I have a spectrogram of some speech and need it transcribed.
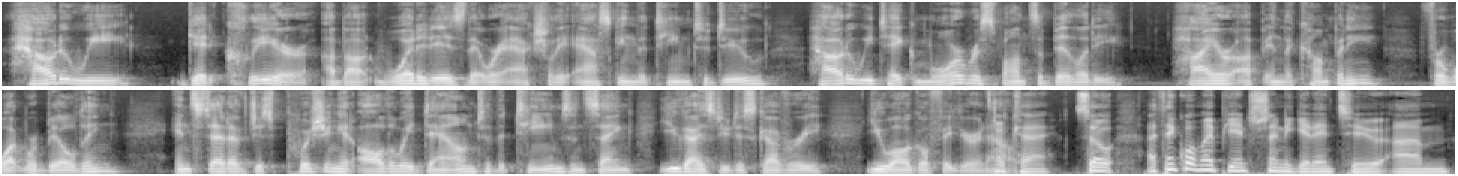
how do we get clear about what it is that we're actually asking the team to do how do we take more responsibility higher up in the company for what we're building instead of just pushing it all the way down to the teams and saying, you guys do discovery, you all go figure it out. Okay. So I think what might be interesting to get into, um,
